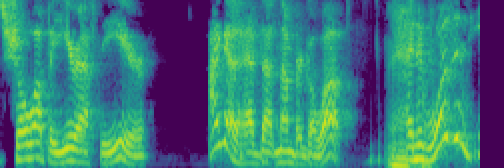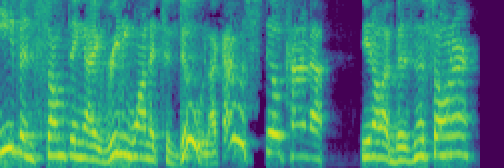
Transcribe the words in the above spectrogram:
show up a year after year, I got to have that number go up. And it wasn't even something I really wanted to do. Like I was still kind of you know a business owner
